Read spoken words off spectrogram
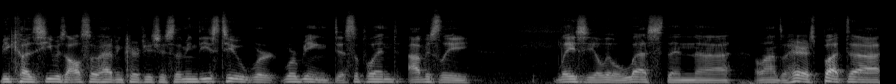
because he was also having curfew issues. So, I mean, these two were were being disciplined. Obviously, Lacy a little less than uh, Alonzo Harris, but uh,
